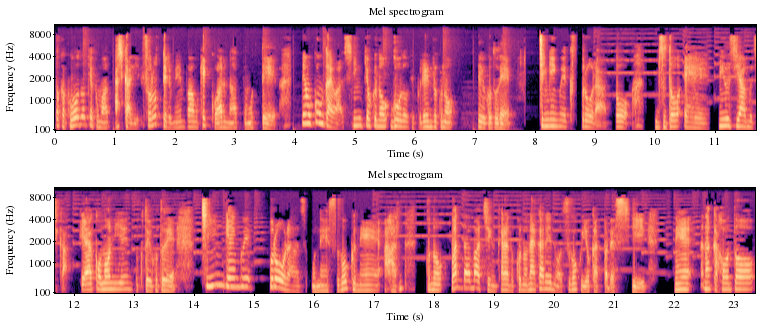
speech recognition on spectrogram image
とか合同曲も確かに揃ってるメンバーも結構あるなって思って、でも今回は新曲の合同曲連続のということで、シンギングエクスプローラーと、ずっと、えー、ミュージアム時間。いや、この2連続ということで、シンギングエクスプローラーズもね、すごくね、あこのワンダーマーチングからのこの流れのすごく良かったですし、ね、なんか本当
